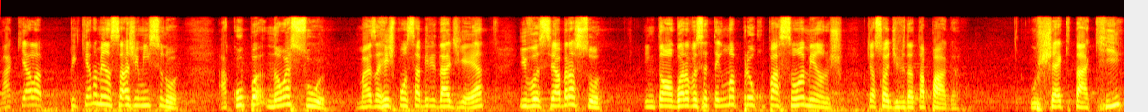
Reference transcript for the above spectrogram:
naquela pequena mensagem, me ensinou: a culpa não é sua, mas a responsabilidade é, e você abraçou. Então agora você tem uma preocupação a menos, porque a sua dívida está paga. O cheque está aqui,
